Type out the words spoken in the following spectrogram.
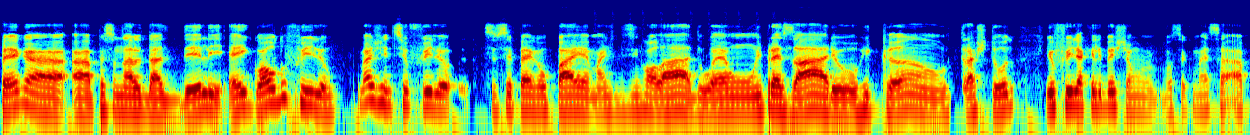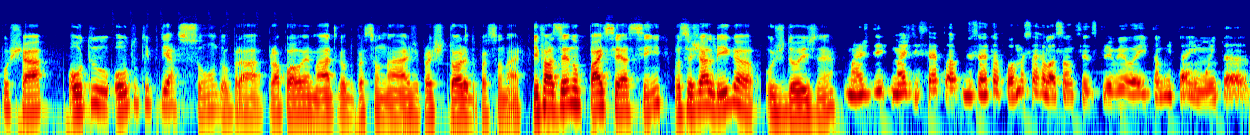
pega a, a personalidade dele, é igual do filho. Imagine se o filho, se você pega o pai é mais desenrolado, é um empresário, ricão, traz tudo, e o filho é aquele bestão, você começa a puxar outro, outro tipo de assunto pra, pra problemática do personagem, pra história do personagem. E fazendo o pai ser assim, você já liga os dois, né? Mas, de, mas de, certa, de certa forma, essa relação que você descreveu aí também tá em muita,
